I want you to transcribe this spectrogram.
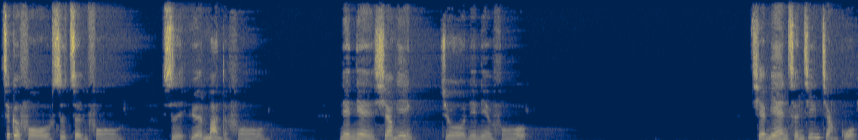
这个佛是真佛，是圆满的佛。念念相应，就念念佛。前面曾经讲过，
